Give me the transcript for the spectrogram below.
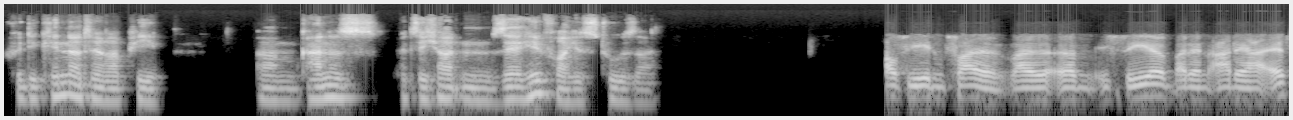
für die Kindertherapie, ähm, kann es mit Sicherheit ein sehr hilfreiches Tool sein. Auf jeden Fall, weil ähm, ich sehe bei den ADHS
